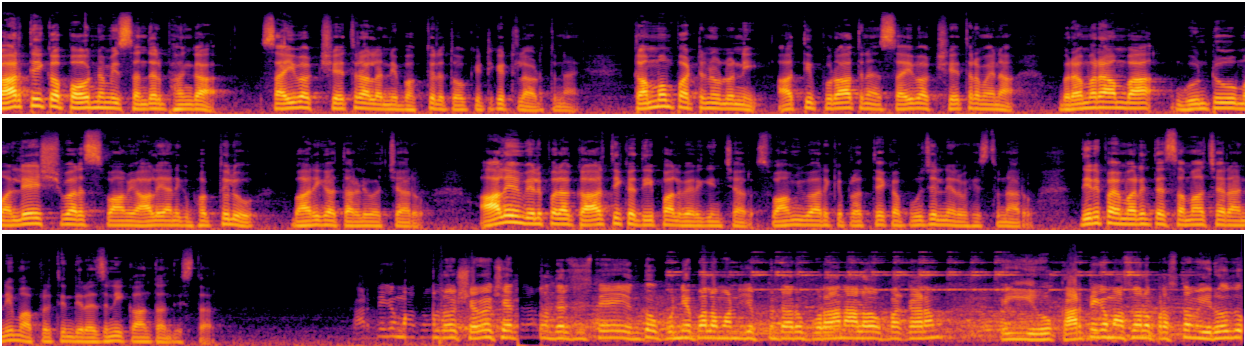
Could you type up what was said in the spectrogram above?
కార్తీక పౌర్ణమి సందర్భంగా శైవ క్షేత్రాలన్నీ భక్తులతో కిటకిటలాడుతున్నాయి. ఖమ్మం పట్టణంలోని అతి పురాతన శైవ క్షేత్రమైన భ్రమరాంబ గుంటూ మల్లేశ్వర స్వామి ఆలయానికి భక్తులు భారీగా తరలివచ్చారు. ఆలయం వెలుపల కార్తీక దీపాలు వెలిగించారు. స్వామివారికి ప్రత్యేక పూజలు నిర్వహిస్తున్నారు. దీనిపై మరింత సమాచారాన్ని మా ప్రతినిధి రజనీకాంత్ అందిస్తారు. కార్తీక మాసంలో శివక్షేత్రాలను దర్శిస్తే ఎంతో పుణ్యఫలం అని చెప్తుంటారు. పురాణాల ప్రకారం ఈ కార్తీక మాసంలో ప్రస్తుతం ఈరోజు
